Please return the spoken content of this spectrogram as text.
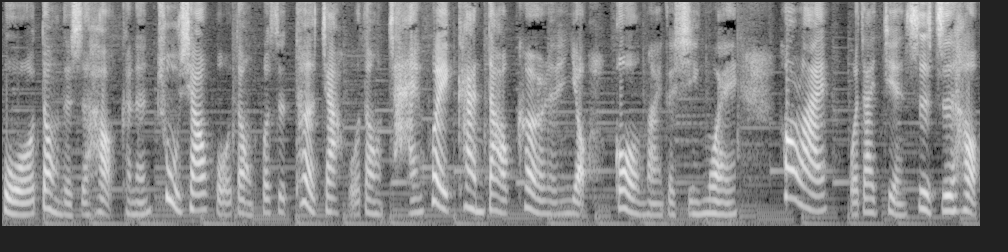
活动的时候，可能促销活动或是特价活动，才会看到客人有购买的行为。后来我在检视之后，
